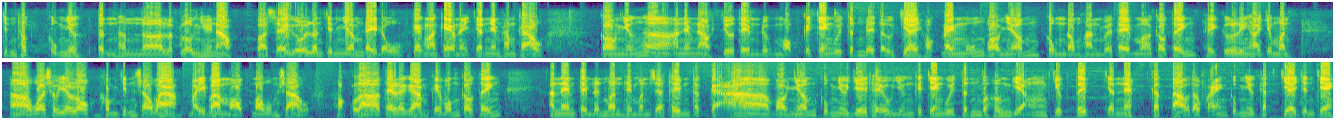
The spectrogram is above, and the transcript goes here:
chính thức cũng như tình hình lực lượng như thế nào và sẽ gửi lên trên nhóm đầy đủ các mã kèo này cho anh em tham khảo còn những ờ, anh em nào chưa tìm được một cái trang uy tín để tự chơi hoặc đang muốn vào nhóm cùng đồng hành với tem ờ, cao tiến thì cứ liên hệ cho mình. À, qua số zalo 0963 731 346 hoặc là telegram kèo bóng cao tiến. Anh em tìm đến mình thì mình sẽ thêm tất cả vào nhóm cũng như giới thiệu những cái trang uy tín và hướng dẫn trực tiếp cho anh em cách tạo tài khoản cũng như cách chơi trên trang.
